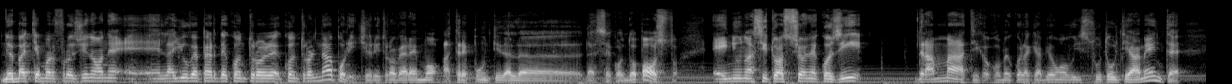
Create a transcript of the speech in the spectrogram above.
Noi battiamo il Frosinone e la Juve perde contro, contro il Napoli, ci ritroveremmo a tre punti dal, dal secondo posto. E in una situazione così drammatica come quella che abbiamo vissuto ultimamente,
